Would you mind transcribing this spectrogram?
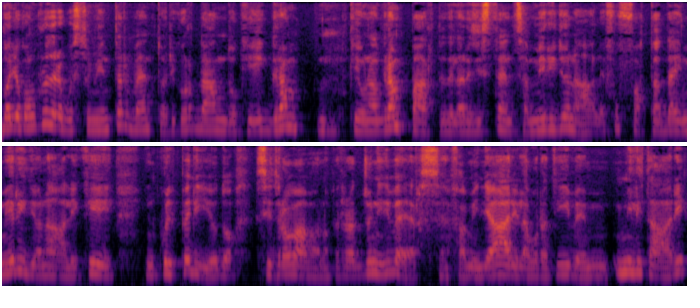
Voglio concludere questo mio intervento ricordando che, gran, che, una gran parte della resistenza meridionale fu fatta dai meridionali che in quel periodo si trovavano per ragioni diverse, familiari, lavorative, militari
